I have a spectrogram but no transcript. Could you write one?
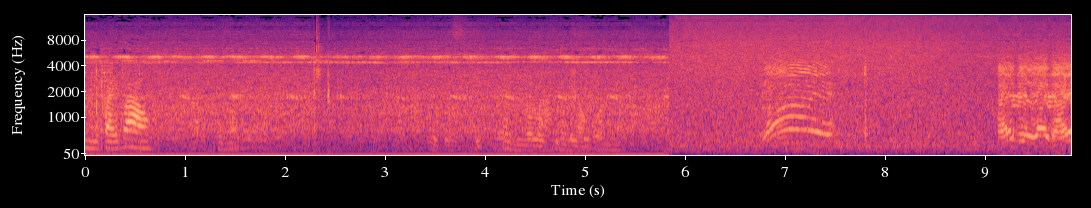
นไปเปล่าหายไปไหนหอย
